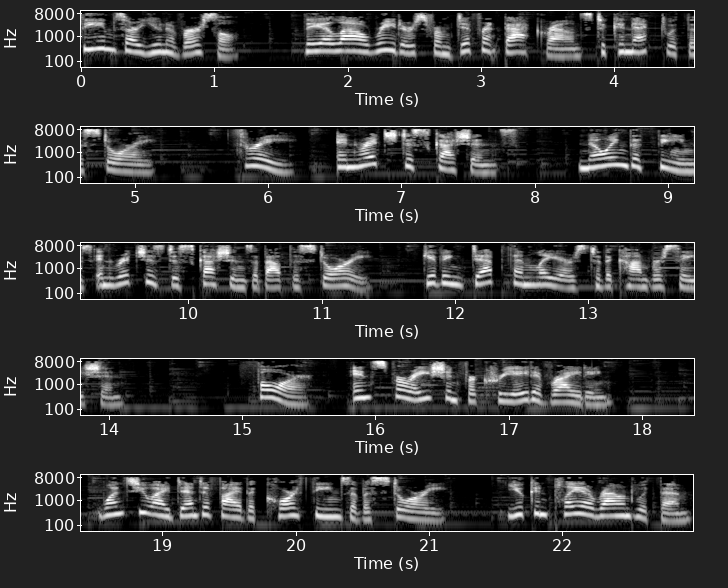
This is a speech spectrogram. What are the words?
Themes are universal. They allow readers from different backgrounds to connect with the story. 3. Enrich discussions. Knowing the themes enriches discussions about the story, giving depth and layers to the conversation. 4. Inspiration for creative writing. Once you identify the core themes of a story, you can play around with them,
